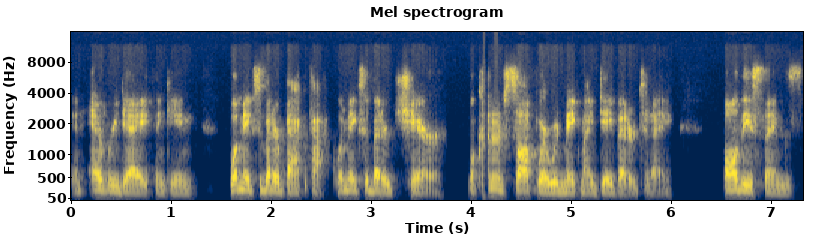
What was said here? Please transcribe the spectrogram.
and every day thinking, what makes a better backpack? What makes a better chair? What kind of software would make my day better today? All these things,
